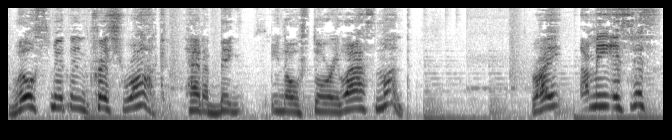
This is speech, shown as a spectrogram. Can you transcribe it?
Will Smith and Chris Rock had a big, you know, story last month. Right? I mean, it's just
